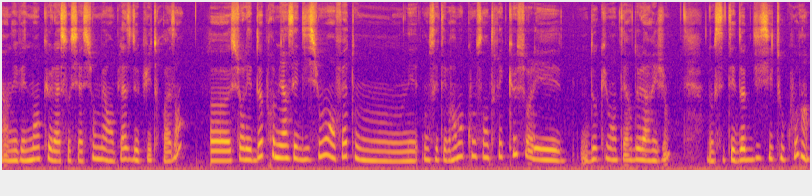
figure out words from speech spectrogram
un événement que l'association met en place depuis trois ans. sur les deux premières éditions, en fait, on s'était vraiment concentré que sur les documentaires de la région. Donc c'était Doc d'ici tout court.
